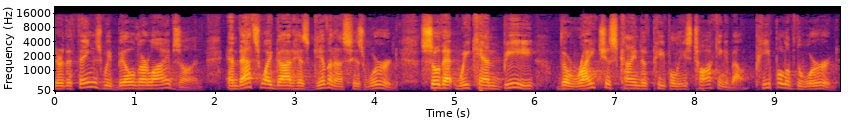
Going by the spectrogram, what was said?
They're the things we build our lives on. And that's why God has given us His Word, so that we can be the righteous kind of people He's talking about people of the Word,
